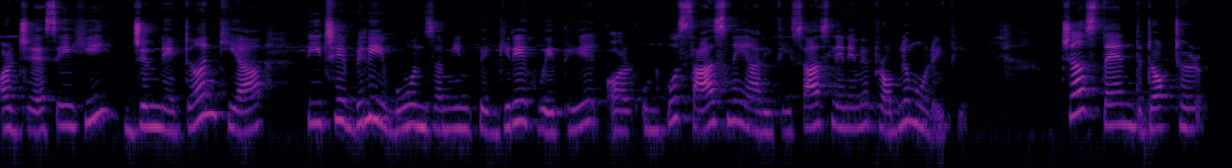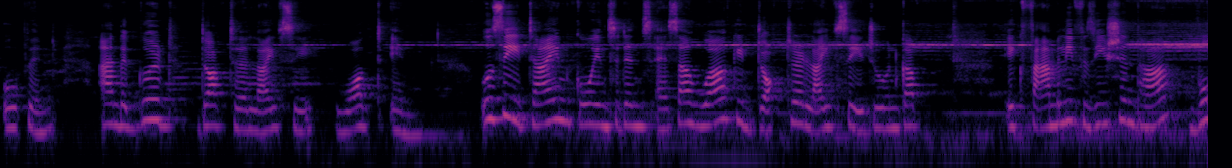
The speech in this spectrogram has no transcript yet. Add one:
और जैसे ही जिम ने टर्न किया, पीछे बिली बोन ज़मीन पे गिरे हुए थे और उनको सांस नहीं आ रही थी। सांस लेने में प्रॉब्लम हो रही थी। Just then the doctor opened and the good doctor, Livesey, walked in. उसी टाइम को इंसिडेंस ऐसा हुआ कि डॉक्टर लाइव से जो उनका एक फैमिली फिजिशियन था वो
